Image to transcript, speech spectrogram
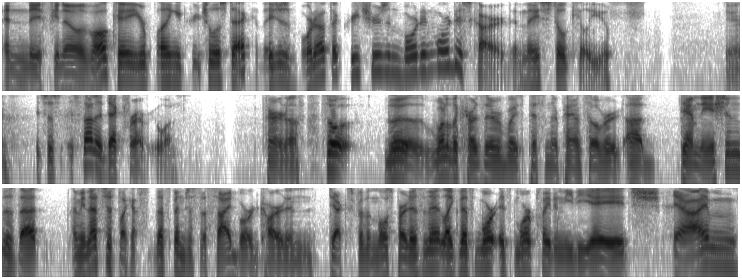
and if you know, okay, you're playing a creatureless deck, they just board out the creatures and board in more discard, and they still kill you. Yeah. It's just it's not a deck for everyone. Fair enough. So the one of the cards that everybody's pissing their pants over, uh, Damnation. Does that? I mean, that's just like a that's been just a sideboard card in decks for the most part, isn't it? Like that's more it's more played in EDH. Yeah, I'm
